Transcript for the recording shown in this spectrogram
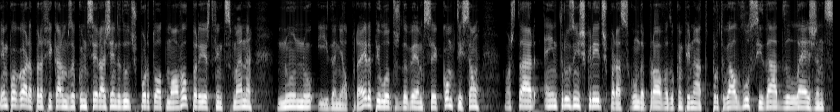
Tempo agora para ficarmos a conhecer a agenda do desporto automóvel para este fim de semana. Nuno e Daniel Pereira, pilotos da BMC Competição, vão estar entre os inscritos para a segunda prova do Campeonato de Portugal Velocidade Legends.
